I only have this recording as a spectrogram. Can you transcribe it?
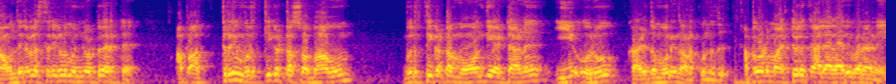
സൗന്ദര്യമുള്ള സ്ത്രീകൾ മുന്നോട്ട് വരട്ടെ. അപ്പൊ അത്രയും വൃത്തികെട്ട സ്വഭാവവും വൃത്തികെട്ട മോന്തിയായിട്ടാണ് ഈ ഒരു കഴുതമുറി നടക്കുന്നത്. അപ്പൊ ഇവിടെ മറ്റൊരു കലാകാരി പറയണേ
